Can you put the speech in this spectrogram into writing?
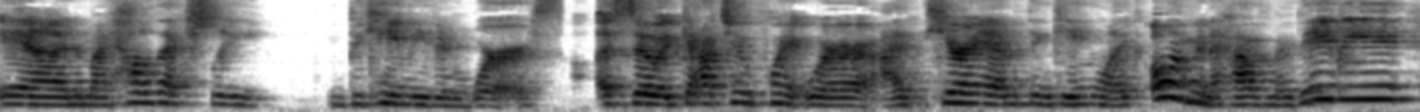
and my health actually became even worse. Uh, so it got to a point where I here I am thinking like, oh, I'm going to have my baby,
